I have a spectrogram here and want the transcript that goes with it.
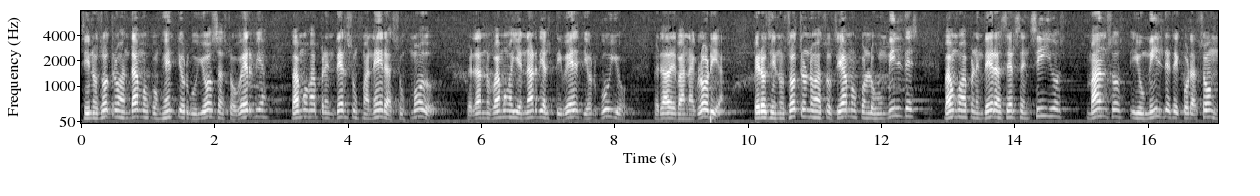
Si nosotros andamos con gente orgullosa, soberbia, vamos a aprender sus maneras, sus modos, ¿verdad? Nos vamos a llenar de altivez, de orgullo, ¿verdad? De vanagloria. Pero si nosotros nos asociamos con los humildes, vamos a aprender a ser sencillos, mansos y humildes de corazón.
